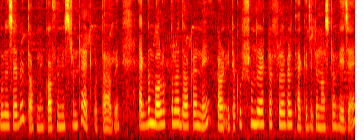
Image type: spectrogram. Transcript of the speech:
গলে যাবে তখন এই কফি মিশ্রণটা অ্যাড করতে হবে। একদম বলক তোলার দরকার নেই, কারণ এটা খুব সুন্দর একটা ফ্লেভার থাকে যেটা নষ্ট হয়ে যায়।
